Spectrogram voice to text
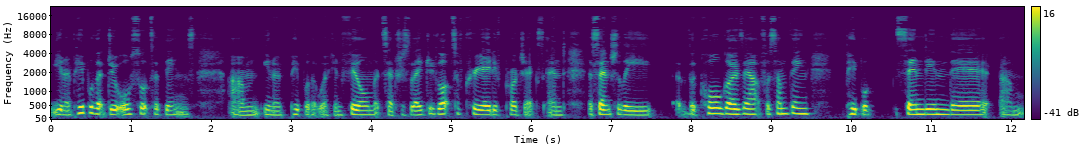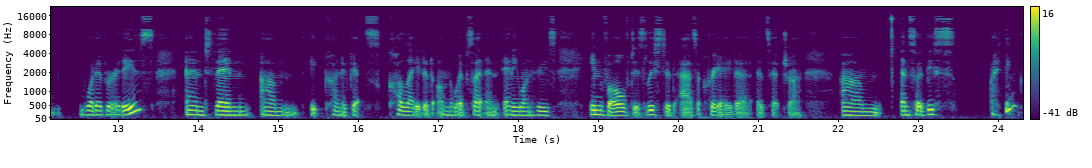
you know people that do all sorts of things um, you know, people that work in film, etc. So they do lots of creative projects and essentially the call goes out for something, people send in their um, whatever it is and then um, it kind of gets collated on the website and anyone who's involved is listed as a creator etc um, and so this I think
